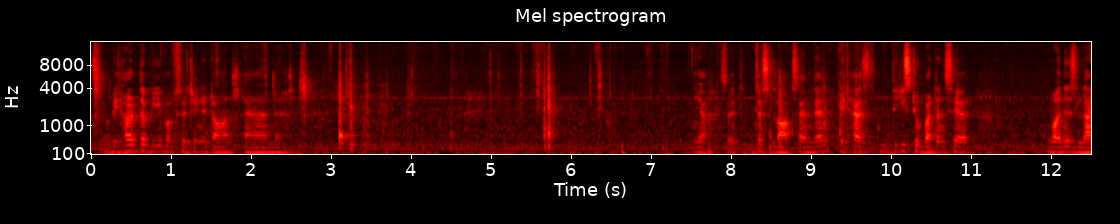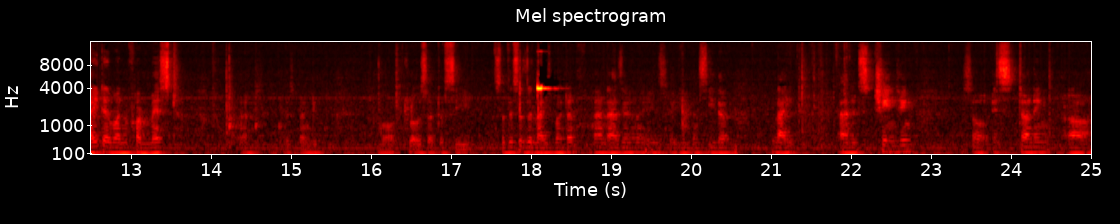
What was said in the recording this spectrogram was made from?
So we heard the beep of switching it on and yeah so it just locks and then it has these two buttons here. One is light and one for mist. Uh, just bring it more closer to see. So this is the light button and as you, know, you can see the light and it's changing. So it's turning uh,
